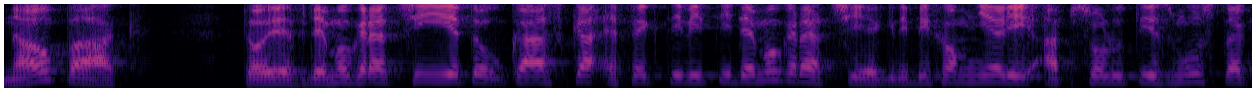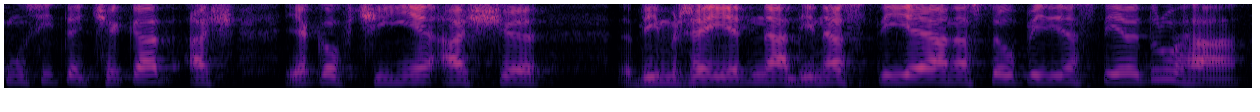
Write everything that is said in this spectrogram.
Naopak, to je v demokracii, je to ukázka efektivity demokracie. Kdybychom měli absolutismus, tak musíte čekat, až jako v Číně, až vymře jedna dynastie a nastoupí dynastie druhá.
